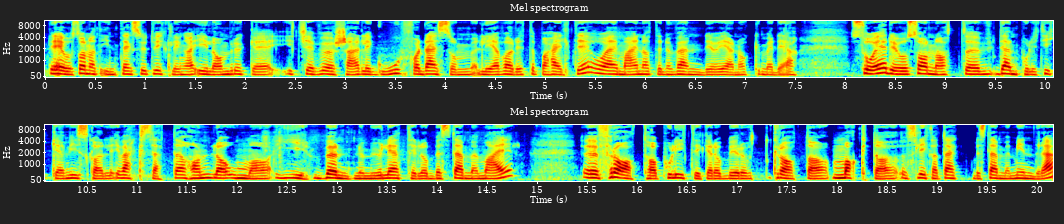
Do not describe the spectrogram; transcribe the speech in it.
Det er jo sånn at Inntektsutviklinga i landbruket ikke har vært særlig god for de som lever av dette på heltid, og jeg mener at det er nødvendig å gjøre noe med det. Så er det jo sånn at eh, den politikken vi skal iverksette, handler om å gi bøndene mulighet til å bestemme mer. Eh, frata politikere og byråkrater makta slik at de bestemmer mindre.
